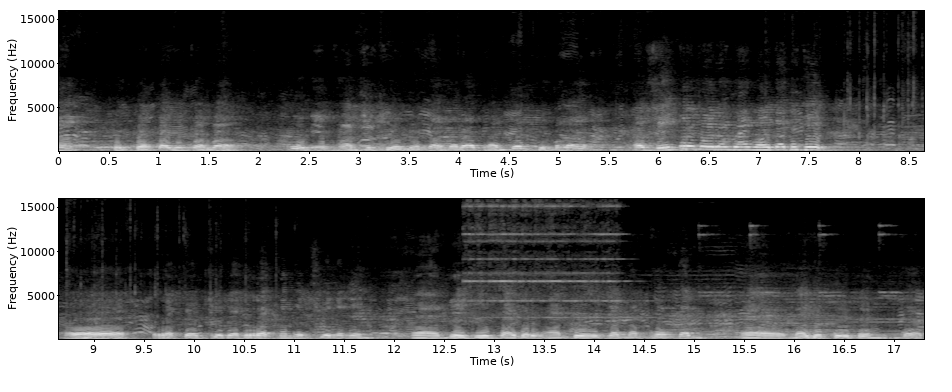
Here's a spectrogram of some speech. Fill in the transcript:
ฮะ ผมบอกได้ไว้ก่อนว่าคู่นี้ผ่านศึกเดือนเนื้อต้านมาแล้วผ่านต้นสุดมาแล้วเอาเสียงประเมินรางๆหน่อยท่านผู้ชมอ่ารับแดงเชียร์แดงรับน้ำเงินเชียร์น้ำเงินอ่านี่คือฝ่ายบริหารโดยการนำของท่านอ่านายกโกมลมอบ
